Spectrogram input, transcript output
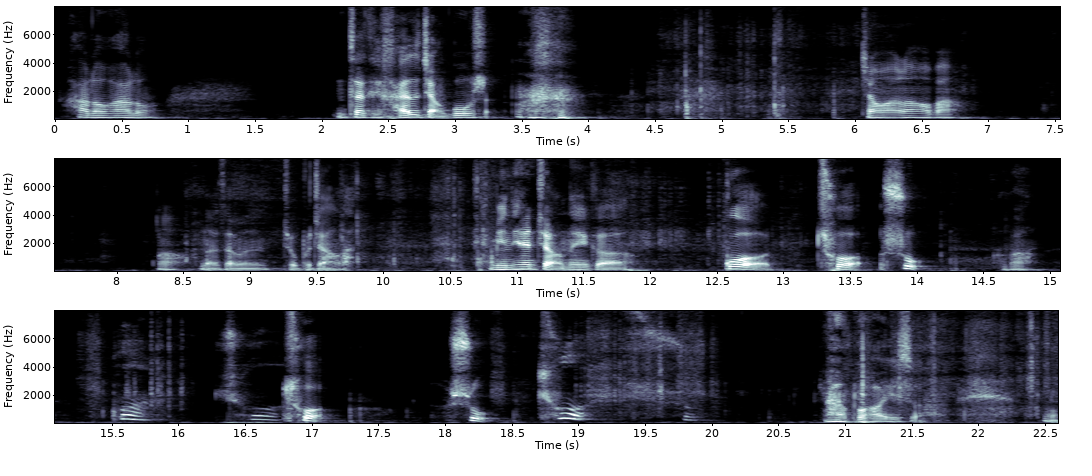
哈喽哈喽，你在给孩子讲故事。讲完了，好吧？啊，那咱们就不讲了。明天讲那个过错数，好吧？过错错数错数 啊，不好意思，嗯，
